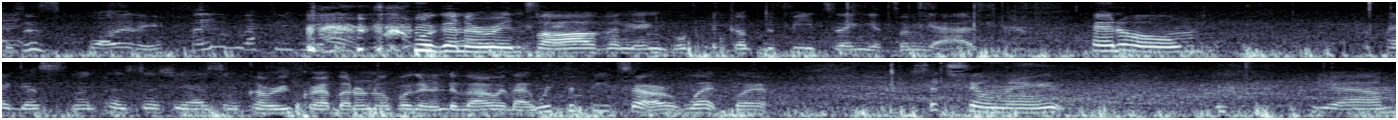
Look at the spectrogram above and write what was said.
This is quality. We're gonna rinse off and then go pick up the pizza and get some gas. Head home. I guess my cousin she has some curry crab. I don't know if we're gonna devour that with the pizza or what, but it's a chill night. yeah.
